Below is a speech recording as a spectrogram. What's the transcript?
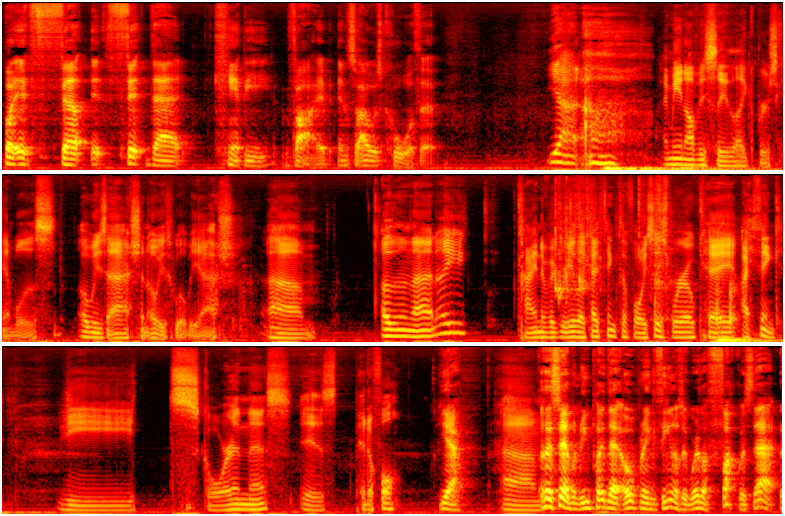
but it felt it fit that campy vibe, and so I was cool with it. Yeah, uh, I mean, obviously, like Bruce Campbell is always Ash and always will be Ash. Um, other than that, I kind of agree. Like, I think the voices were okay. I think the score in this is pitiful. Yeah, Um, like I said, when we played that opening theme, I was like, "Where the fuck was that?"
